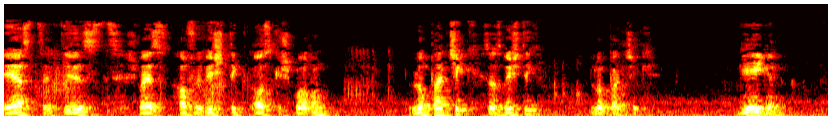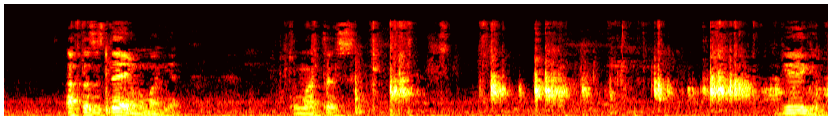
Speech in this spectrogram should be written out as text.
Der erste ist, ich weiß, hoffe richtig ausgesprochen, Lopacik, ist das richtig? Lopacik. Gegen. Ach, das ist der junge Mann hier. Du machst das. Gegen.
